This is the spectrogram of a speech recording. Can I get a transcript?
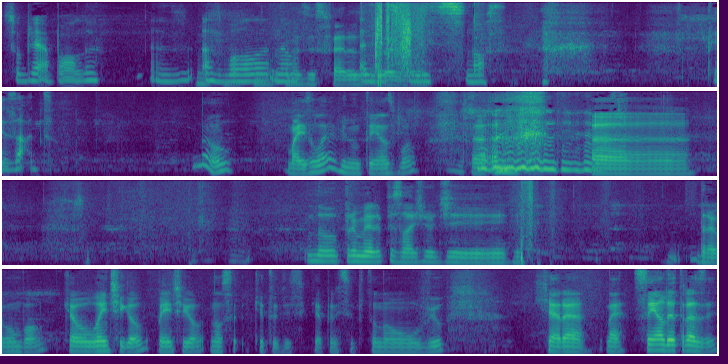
Sobre a bola? As, as bolas. Não. As esferas As do dragão. isso, nossa. Pesado. Não, mais leve, não tem as bolas. Ah, no primeiro episódio de Dragon Ball, que é o antigão, bem antigão, não sei o que tu disse, que a princípio tu não ouviu, que era, né, sem a letra Z,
